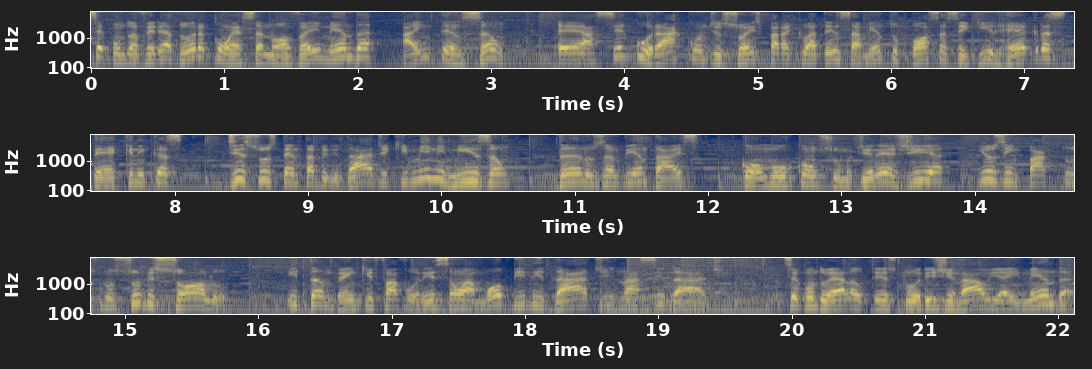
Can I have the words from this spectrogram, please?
Segundo a vereadora, com essa nova emenda, a intenção é assegurar condições para que o adensamento possa seguir regras técnicas de sustentabilidade que minimizam danos ambientais, como o consumo de energia e os impactos no subsolo, e também que favoreçam a mobilidade na cidade. Segundo ela, o texto original e a emenda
